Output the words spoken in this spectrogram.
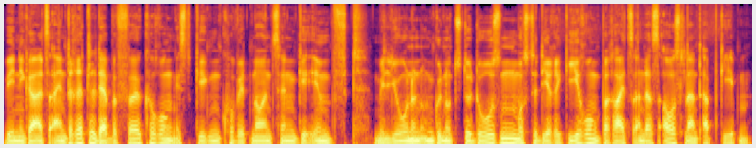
Weniger als ein Drittel der Bevölkerung ist gegen Covid-19 geimpft. Millionen ungenutzte Dosen musste die Regierung bereits an das Ausland abgeben.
